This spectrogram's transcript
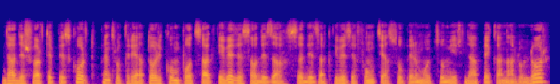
Da, deci foarte pe scurt, pentru creatori, cum pot să activeze sau deza- să dezactiveze funcția super mulțumiri da, pe canalul lor.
